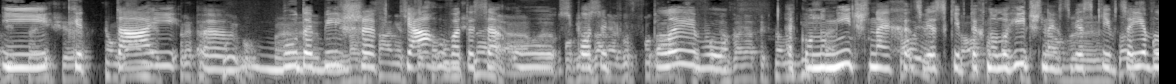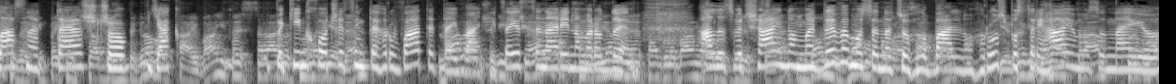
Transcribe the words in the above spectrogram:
і Китай е, буде більше втягуватися у спосіб впливу економічних зв'язків, технологічних зв'язків. Це є власне те, що як Пекін хоче зінтегрувати Тайвань, і це є сценарій номер один. Але звичайно, ми дивимося на цю глобальну гру, спостерігаємо за нею,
